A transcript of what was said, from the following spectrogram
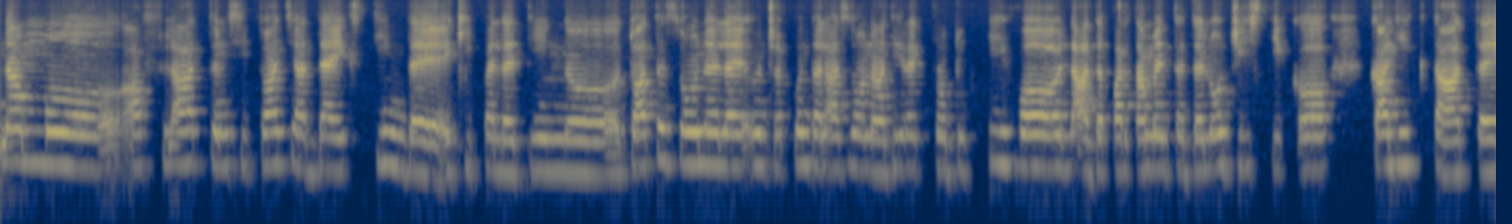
ne-am uh, aflat în situația de a extinde echipele din uh, toate zonele, începând de la zona direct productivă, la departamente de logistică, calitate,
